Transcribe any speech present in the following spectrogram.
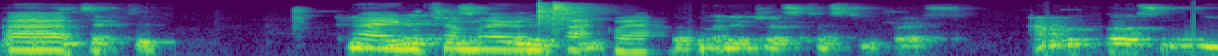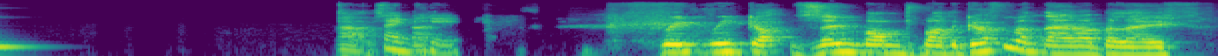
uh, playing somewhere in the background. That's Thank that. you. We, we got Zoom bombed by the government there, I believe.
